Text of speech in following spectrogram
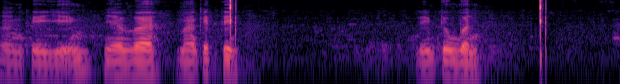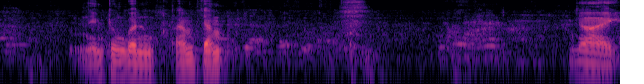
Hàng thị diễn Java Marketing. Điểm trung bình. Điểm trung bình 8 chấm. Rồi,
